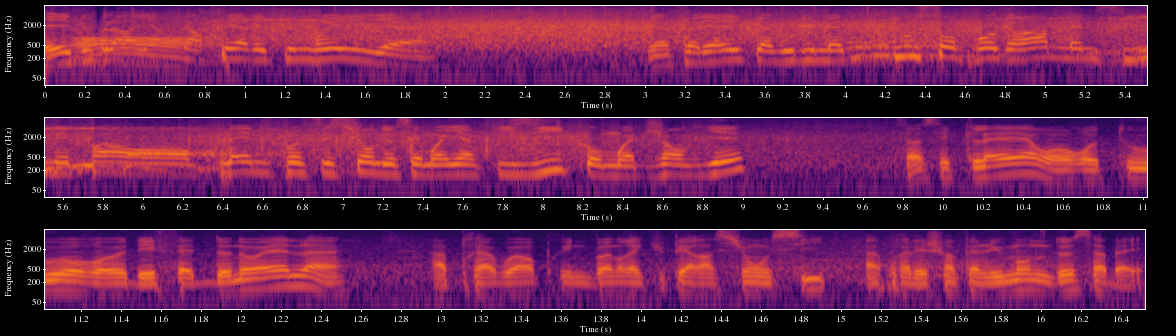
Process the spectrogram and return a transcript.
Et double arrière frappé avec une brille. Bien, Frédéric a voulu mettre tout son programme, même s'il n'est pas en pleine possession de ses moyens physiques au mois de janvier. Ça, c'est clair, au retour euh, des fêtes de Noël, après avoir pris une bonne récupération aussi, après les championnats du monde de Sabaye.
